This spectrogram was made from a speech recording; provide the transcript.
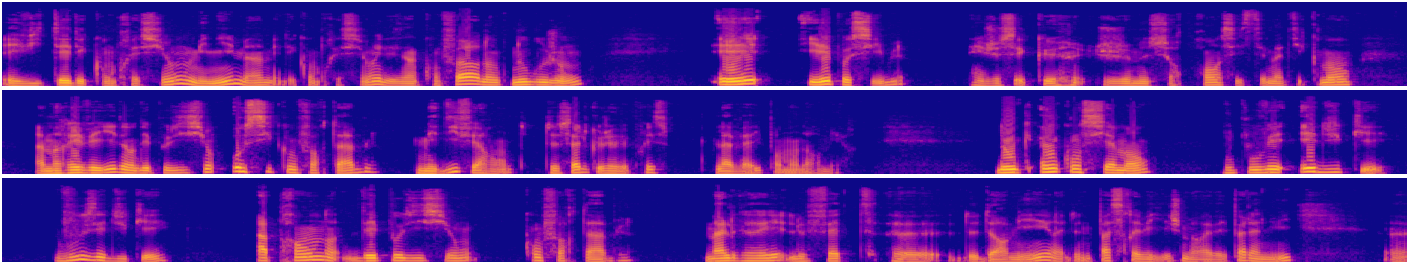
éviter des compressions minimes, hein, mais des compressions et des inconforts, donc nous bougeons. Et il est possible, et je sais que je me surprends systématiquement à me réveiller dans des positions aussi confortables, mais différentes de celles que j'avais prises la veille pour m'endormir. Donc inconsciemment, vous pouvez éduquer, vous éduquer, à prendre des positions confortables, malgré le fait euh, de dormir et de ne pas se réveiller. Je ne me réveille pas la nuit, euh,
